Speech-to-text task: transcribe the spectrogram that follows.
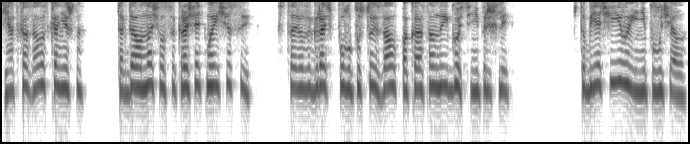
Я отказалась, конечно. Тогда он начал сокращать мои часы, ставил играть в полупустой зал, пока основные гости не пришли. Чтобы я чаевые не получала».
